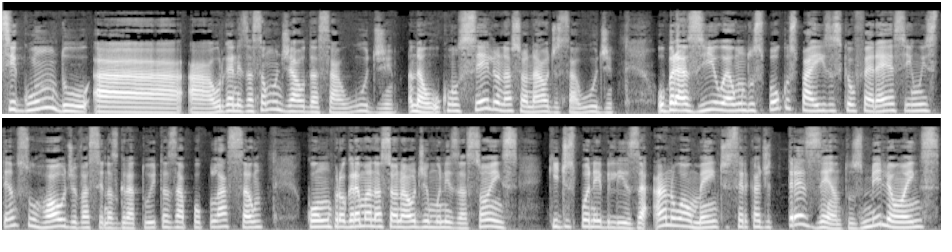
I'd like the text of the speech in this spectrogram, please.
Segundo a, a Organização Mundial da Saúde, não, o Conselho Nacional de Saúde, o Brasil é um dos poucos países que oferecem um extenso rol de vacinas gratuitas à população, com um Programa Nacional de Imunizações que disponibiliza anualmente cerca de 300 milhões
